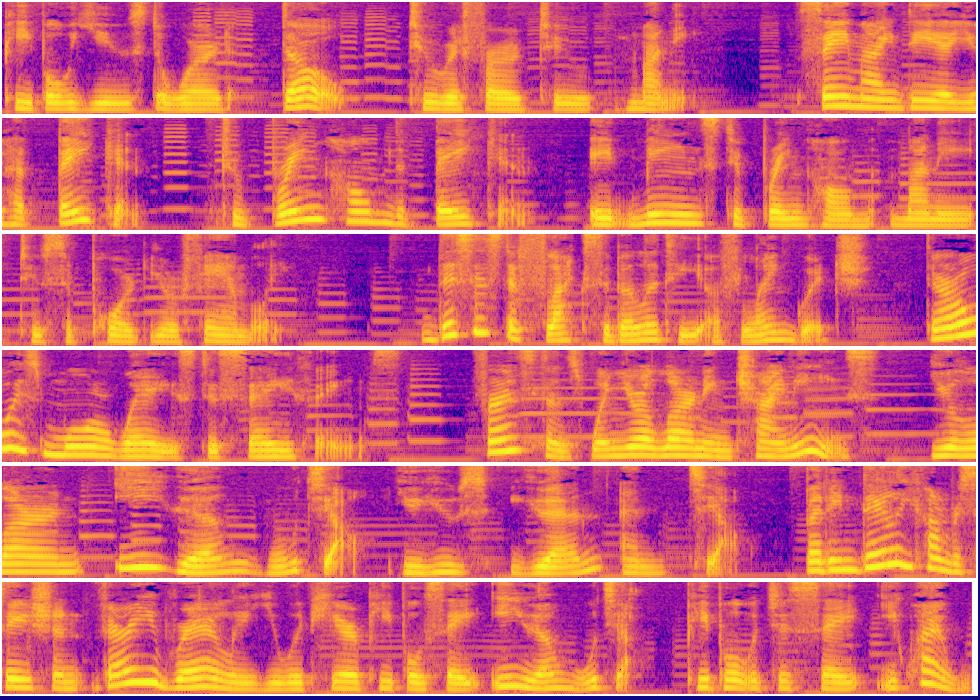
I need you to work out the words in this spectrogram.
people use the word dough to refer to money. Same idea, you have bacon. To bring home the bacon, it means to bring home money to support your family. This is the flexibility of language. There are always more ways to say things. For instance, when you're learning Chinese, you learn 一元五角. You use yuan and 角. But in daily conversation, very rarely you would hear people say 一元五角. People would just say 一块五.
